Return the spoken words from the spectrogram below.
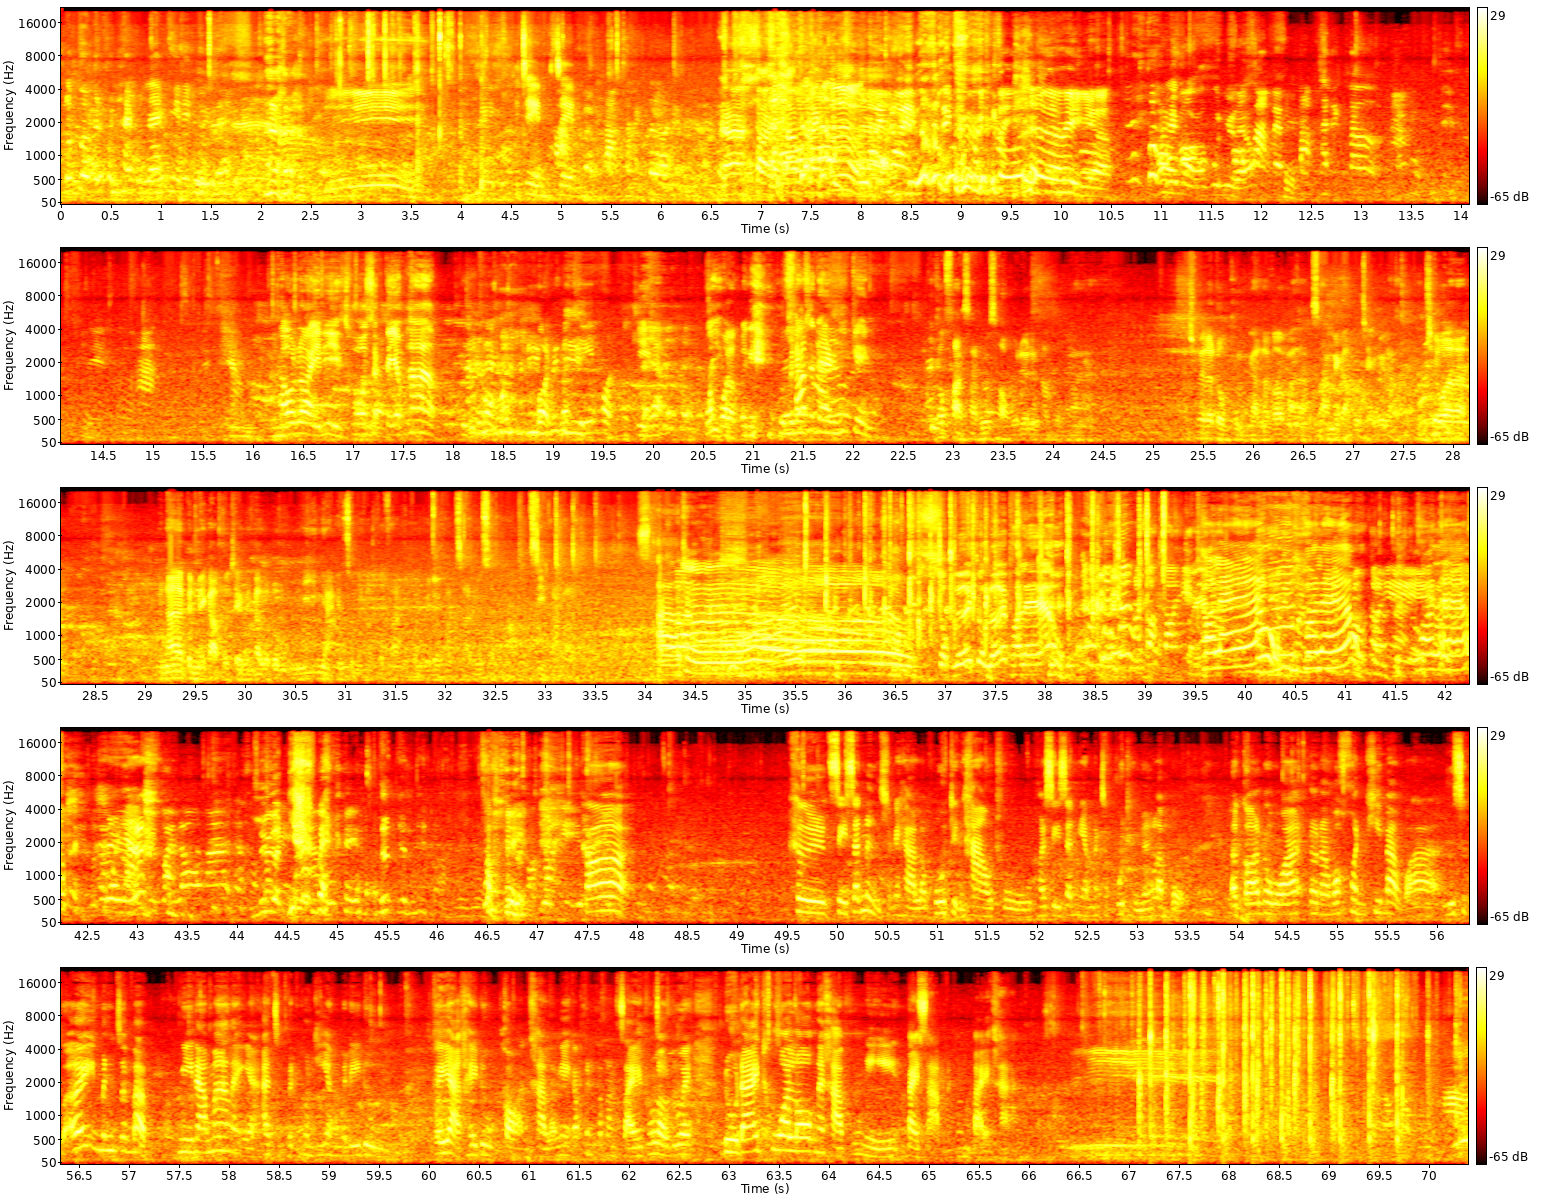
รบกวนเป็นคนไทยคนแรกที่ได้ดูด้วยค่ะนี่พี่เจมส์เจมส์แบบตามคาแรคเตอร์เนี่ยอะฝากตามคาแรคเตอร์หน่อยหน่อยตัวเจออะไรอย่างเงี้ยให้บอกกับคุณอยู่แล้วฝากแบบตามคาแรคเตอร์นะผมเจมส์เจมส์อะอย่างเอาหน่อยดิโชว์ศักยภาพ บทเมื่อกี้บทเมื่อกี้แหละบทเมื่อกี้คุณเป็นนักแสดงที่เก่ง ก็ฝากสาธุสองไว้ด้วยนะครับผมมามาช่วยระดมทุนกันแล้วก็มาสร้างเมกะโปรเจกต์ด้วยกันผมเชื่อว่ามันน่าจะเป็นเมกะโปรเจกต์ในการระดมทุนที่ยิ่งใหญ่ที่สุดนะครับก็ฝากทุกคนไปด้วยครับสาธุสองสี่พันบาทสาธุจบเลยจบเลยพอแล้วมาต่อต่อเองพอแล้ว พอแล้ว พอแล้วอยากไวรัลมากเลือดเป็นประโยชน์ลึกยันที่ปากเลยต่อต่อเองก็ คือซีซั่นหนึ่งใช่ไหมคะเราพูดถึง how to เพราะซีซั่นนี้มันจะพูดถึงเรื่องระบบ แล้วก็เราว่าเรานว่าคนที่แบบว่ารู้สึกว่าเอ้ยมันจะแบบมีดราม่าอะไรเงี้ยอาจจะเป็นคนที่ยังไม่ได้ดู ก็อยากให้ดูก่อนค่ะ แล้วไงก็เป็นกำลังใจให้พวกเราด้วย ดูได้ทั่วโลกนะคะพรุ่งนี้บ่ายสามเป็นต้นไปค่ะ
